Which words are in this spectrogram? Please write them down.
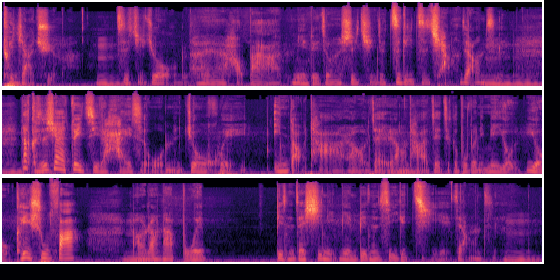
吞下去嘛。嗯自己就嗯好吧，面对这种事情就自立自强这样子。嗯那可是现在对自己的孩子，我们就会引导他，然后再让他在这个部分里面有有可以抒发，然后让他不会变成在心里面变成是一个结这样子。嗯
